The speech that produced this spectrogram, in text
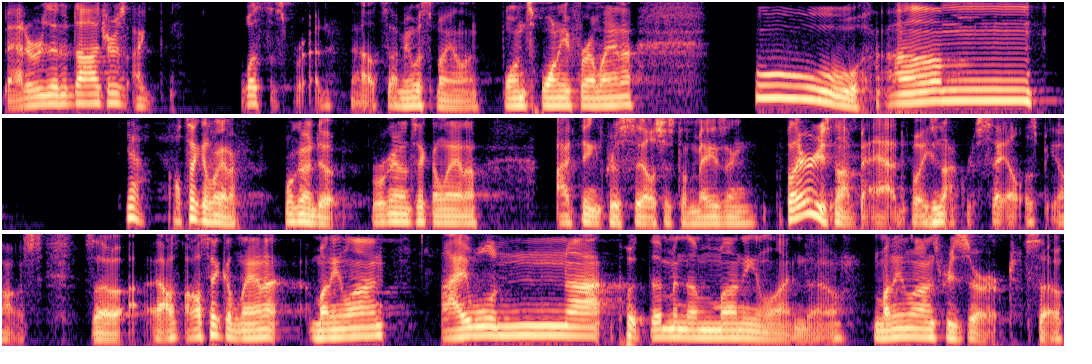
better than the Dodgers. I, what's the spread? I mean, what's my on? One twenty for Atlanta. Ooh, um, yeah, I'll take Atlanta. We're gonna do it. We're gonna take Atlanta. I think Chris Sale is just amazing. Flaherty's not bad, but he's not Chris Sale, let's be honest. So I'll, I'll take Atlanta money line. I will not put them in the money line though. Money line's reserved, so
